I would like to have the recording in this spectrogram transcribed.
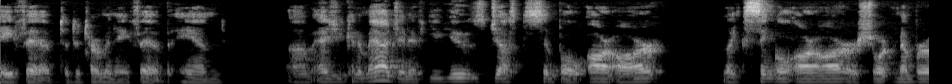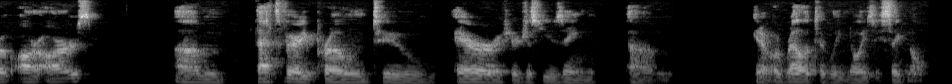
AFib, to determine AFib. And um, as you can imagine, if you use just simple RR, like single RR or short number of RRs, um, that's very prone to error if you're just using, um, you know, a relatively noisy signal.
